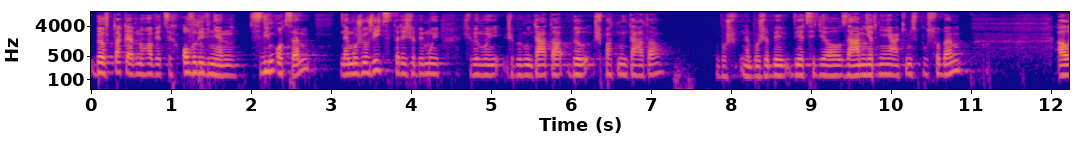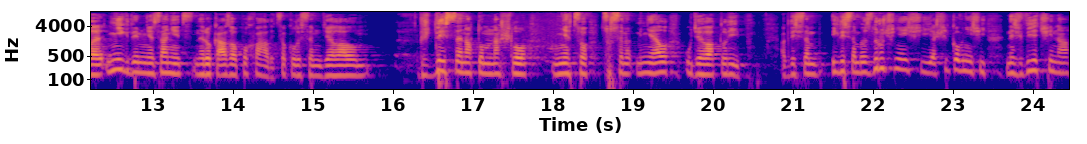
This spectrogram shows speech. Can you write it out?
byl také v mnoha věcech ovlivněn svým otcem. Nemůžu říct tedy, že by můj, že by můj, že by můj táta byl špatný táta, nebo, nebo že by věci dělal záměrně nějakým způsobem, ale nikdy mě za nic nedokázal pochválit. Cokoliv jsem dělal, vždy se na tom našlo něco, co jsem měl udělat líp. A když jsem, i když jsem byl zručnější a šikovnější než většina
